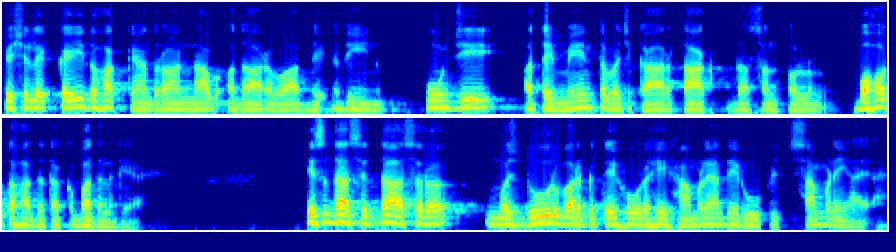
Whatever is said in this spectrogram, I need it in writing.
ਪਿਛਲੇ ਕਈ ਦਹਾਕਿਆਂ ਦੌਰਾਨ ਨਵ ਆਧਾਰਵਾਦ ਦੇ ਅਧੀਨ ਪੂੰਜੀ ਅਤੇ ਮਿਹਨਤ ਵਿਚਕਾਰ ਤਾਕਤ ਦਾ ਸੰਤੁਲਨ ਬਹੁਤ ਹੱਦ ਤੱਕ ਬਦਲ ਗਿਆ ਹੈ। ਇਸ ਦਾ ਸਿੱਧਾ ਅਸਰ ਮਜ਼ਦੂਰ ਵਰਗ ਤੇ ਹੋ ਰਹੇ ਹਮਲਿਆਂ ਦੇ ਰੂਪ ਵਿੱਚ ਸਾਹਮਣੇ ਆਇਆ ਹੈ।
